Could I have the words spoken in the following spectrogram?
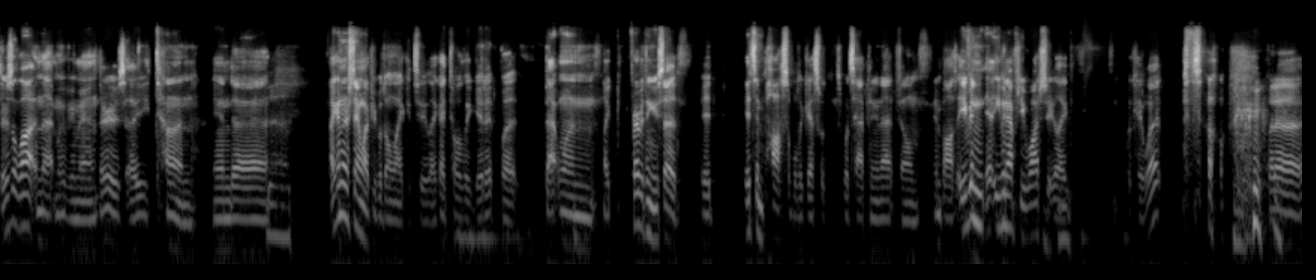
there's a lot in that movie, man. There's a ton, and uh, yeah. I can understand why people don't like it too. Like I totally get it, but that one, like for everything you said, it it's impossible to guess what, what's happening in that film. Impossible. Even even after you watched it, you're like, okay, what? so, but uh,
